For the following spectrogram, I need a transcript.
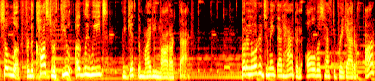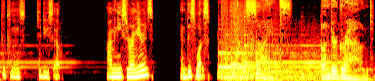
So look, for the cost of a few ugly weeds, we get the mighty monarch back. But in order to make that happen, all of us have to break out of our cocoons to do so. I'm Ainissa Ramirez, and this was Science Underground.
